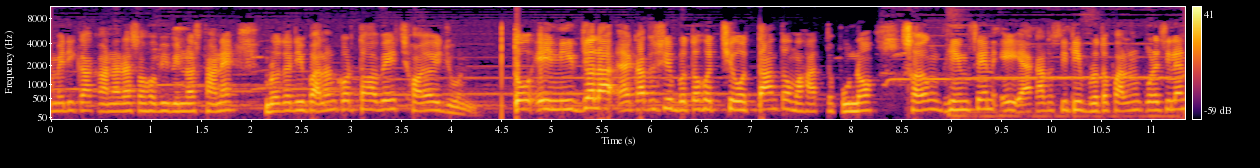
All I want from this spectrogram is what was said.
আমেরিকা কানাডা সহ বিভিন্ন স্থানে ব্রতটি পালন করতে হবে ছয়ই জুন। তো এই নির্জলা একাদশী ব্রত হচ্ছে অত্যন্ত মাহাত্মপূর্ণ। স্বয়ং ভীমসেন এই একাদশীটি ব্রত পালন করেছিলেন,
